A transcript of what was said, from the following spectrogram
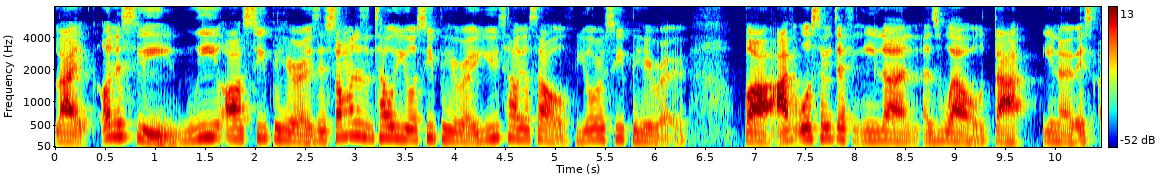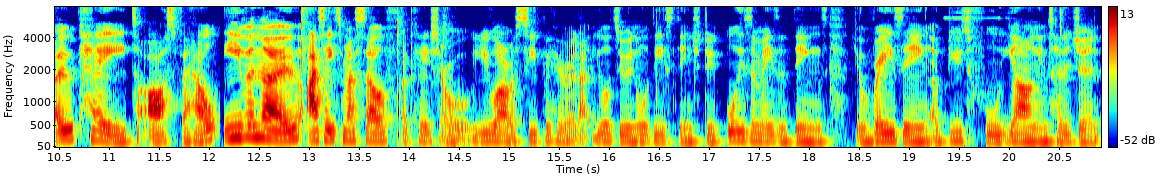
Like, honestly, we are superheroes. If someone doesn't tell you you're a superhero, you tell yourself you're a superhero. But I've also definitely learned as well that, you know, it's okay to ask for help. Even though I say to myself, okay, Cheryl, you are a superhero. Like, you're doing all these things, you're doing all these amazing things. You're raising a beautiful, young, intelligent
